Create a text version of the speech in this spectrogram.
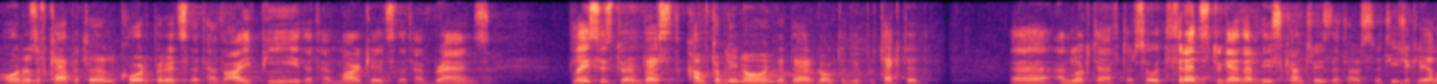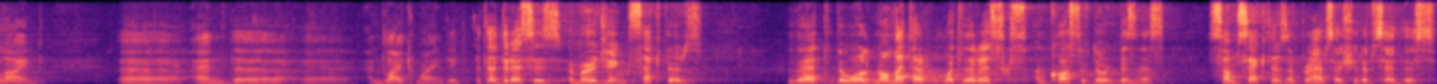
owners of capital, corporates that have IP, that have markets, that have brands, places to invest comfortably knowing that they are going to be protected uh, and looked after. So it threads together these countries that are strategically aligned and, uh, uh, and like-minded. It addresses emerging sectors that the world, no matter what the risks and cost of doing business, some sectors, and perhaps I should have said this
